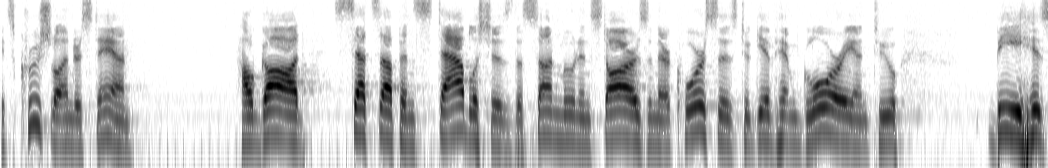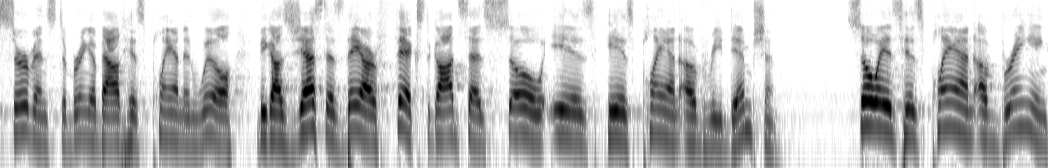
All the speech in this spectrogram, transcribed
It's crucial to understand how God sets up and establishes the sun, moon, and stars in their courses to give him glory and to be his servants to bring about his plan and will. Because just as they are fixed, God says, so is his plan of redemption. So is his plan of bringing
